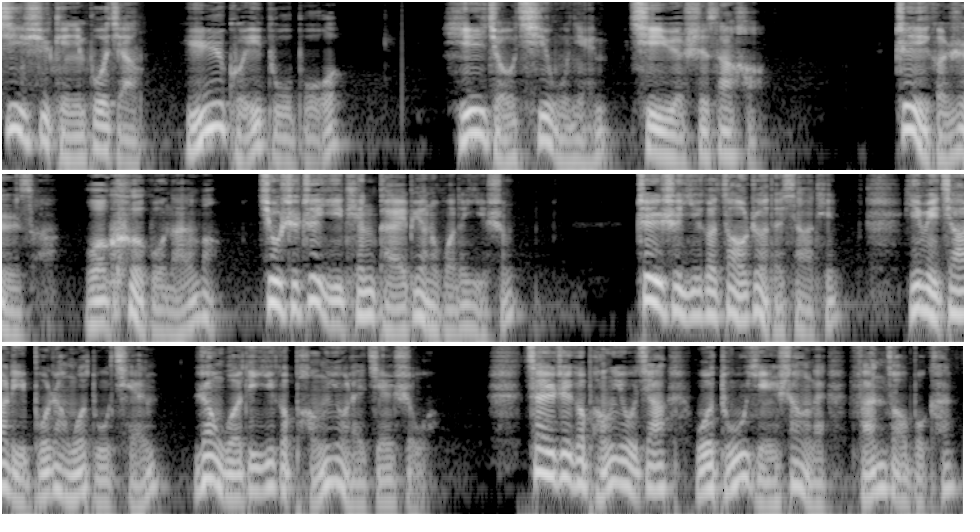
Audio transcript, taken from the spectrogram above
继续给您播讲《与鬼赌博》。一九七五年七月十三号，这个日子我刻骨难忘，就是这一天改变了我的一生。这是一个燥热的夏天，因为家里不让我赌钱，让我的一个朋友来监视我。在这个朋友家，我毒瘾上来，烦躁不堪。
